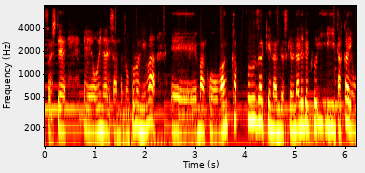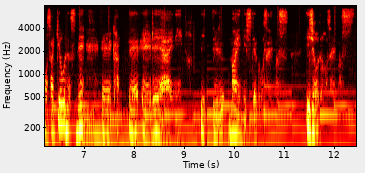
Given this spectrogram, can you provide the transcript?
そして、えー、お稲荷さんのところには、えー、まあ、こうワンカップ酒なんですけど、なるべくいい高いお酒をですね、えー、買って、え礼拝に行っている毎日でございます。以上でございます。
